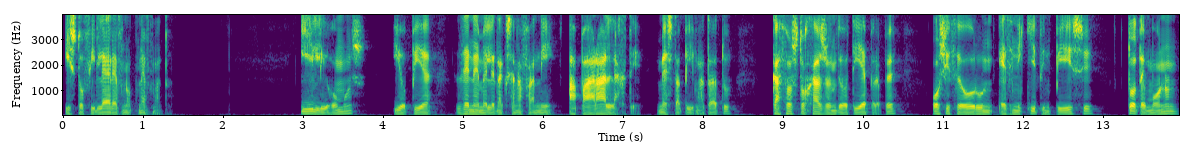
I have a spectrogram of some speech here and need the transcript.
εις το φιλέρευνο πνεύμα του. Ήλη όμως, η οποία δεν έμελε να ξαναφανεί απαράλλαχτη μες στα ποίηματά του, καθώς το χάζονται ότι έπρεπε, όσοι θεωρούν εθνική την ποίηση, τότε μόνον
